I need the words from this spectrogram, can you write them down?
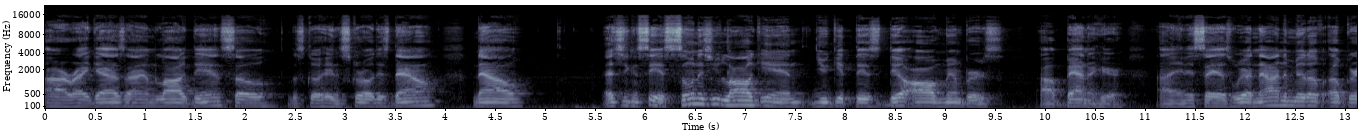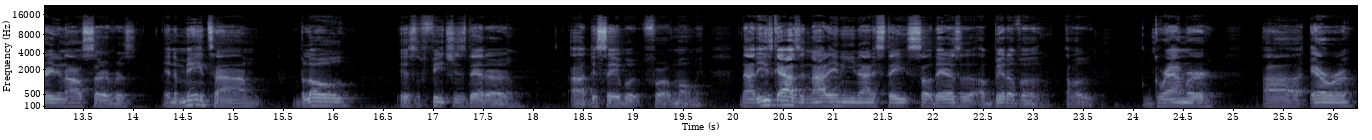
All right, guys, I am logged in, so let's go ahead and scroll this down. Now, as you can see, as soon as you log in, you get this Dear All Members uh, banner here. Uh, and it says, We are now in the middle of upgrading our servers. In the meantime, below is the features that are uh, disabled for a moment. Now, these guys are not in the United States, so there's a, a bit of a, of a grammar uh, error,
